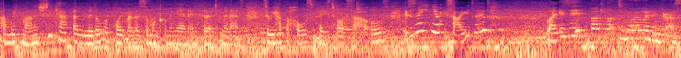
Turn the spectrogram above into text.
And we've managed to get a little appointment. There's someone coming in in 30 minutes. So we have the whole space to ourselves. Is this making you excited? Like, is it bad luck to buy a wedding dress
